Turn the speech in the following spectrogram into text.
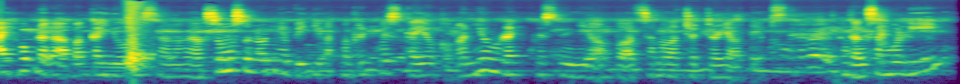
I hope nag-aabag kayo sa mga sumusunod nga video at mag-request kayo kung ano yung request niyo about sa mga tutorial tips. Hanggang sa muli,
